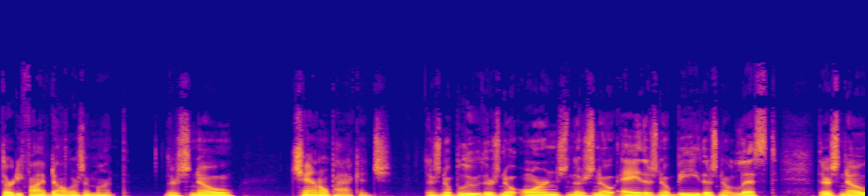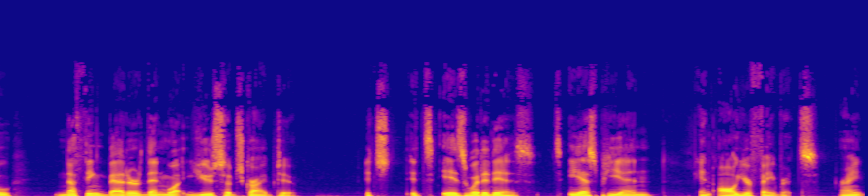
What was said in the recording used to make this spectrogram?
$35 a month. There's no channel package. There's no blue, there's no orange, there's no A, there's no B, there's no list. There's no nothing better than what you subscribe to. It's it's is what it is. It's ESPN and all your favorites, right?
